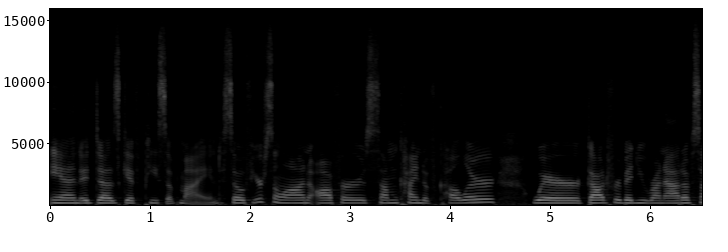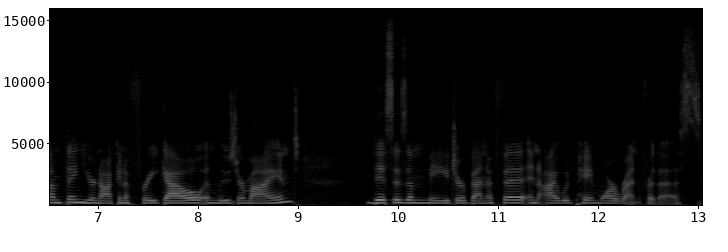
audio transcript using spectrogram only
and it does give peace of mind. So if your salon offers some kind of color where, God forbid, you run out of something, you're not going to freak out and lose your mind. This is a major benefit, and I would pay more rent for this.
